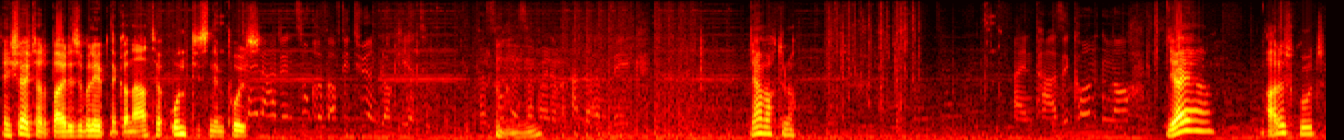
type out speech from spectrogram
Nicht schlecht, hat beides überlebt. Eine Granate und diesen Impuls. Ja, mach du noch. Ein paar Sekunden noch. Ja, ja. Alles gut.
